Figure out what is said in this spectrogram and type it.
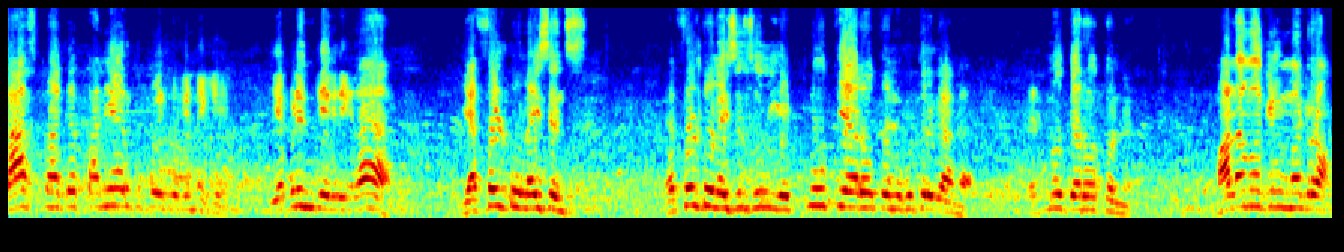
டாஸ்மாக தனியாருக்கு போயிட்டு இருக்கு இன்னைக்கு. எப்படின்னு கேட்குறீங்களா FL two licence FL two licence வந்து எட்நூத்தி அறுபத்தொன்னு கொடுத்துருக்காங்க. எட்நூத்தி அறுபத்தொன்னு. மணமகிழ் மன்றம்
